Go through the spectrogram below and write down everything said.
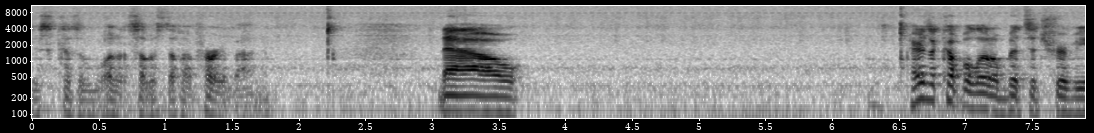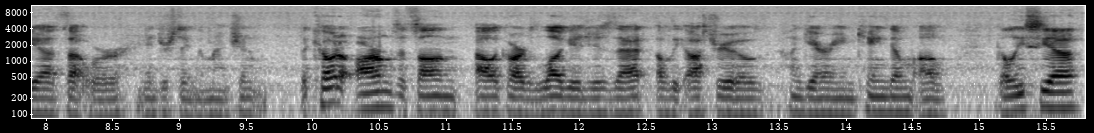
just because of what some of the stuff I've heard about him. Now, Here's a couple little bits of trivia I thought were interesting to mention. The coat of arms that's on Alucard's luggage is that of the Austro-Hungarian kingdom of Galicia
